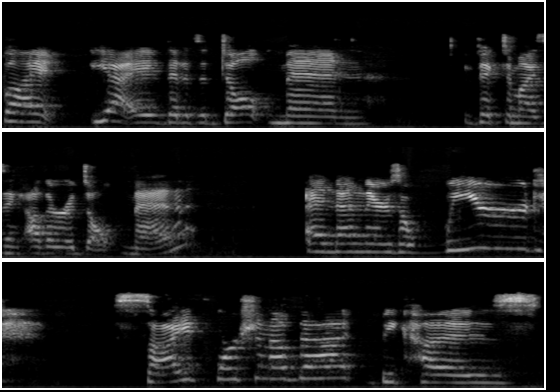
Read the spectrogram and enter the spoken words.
But yeah, it, that it's adult men victimizing other adult men. And then there's a weird side portion of that because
